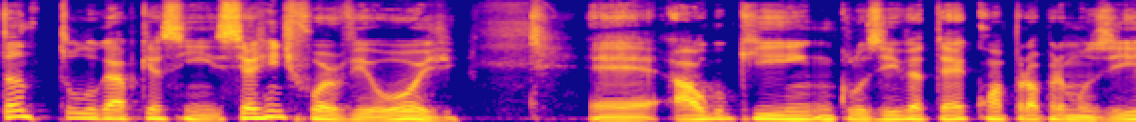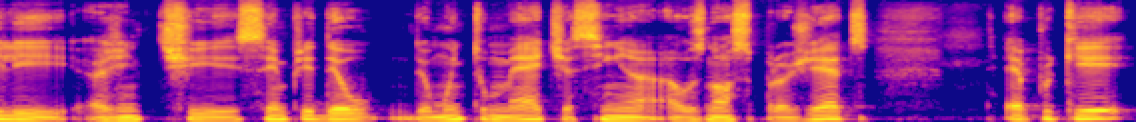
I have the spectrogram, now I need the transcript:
tanto lugar, porque assim, se a gente for ver hoje, é algo que, inclusive, até com a própria Mozilla, a gente sempre deu, deu muito match, assim, a- aos nossos projetos, é porque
